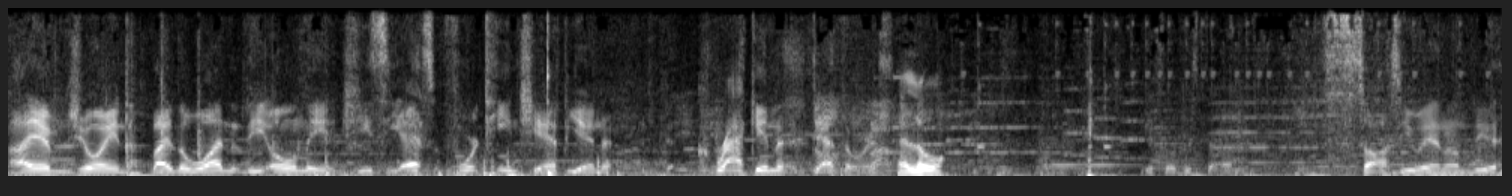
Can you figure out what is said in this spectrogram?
I am joined by the one, the only GCS 14 champion, Kraken Death Horse. Hello. Guess I'll just uh, sauce you in on the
